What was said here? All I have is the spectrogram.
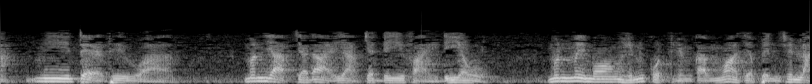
นะมีแต่ที่ว่ามันอยากจะได้อยากจะดีฝ่ายเดียว มันไม่มองเห็นกฎแห่งกรรมว่าจะเป็นเช่นไร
